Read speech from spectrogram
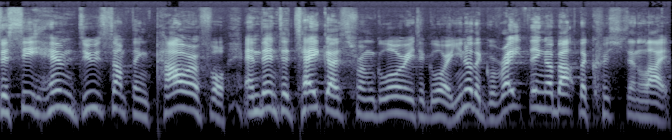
to see him do something powerful and then to take us from glory to glory. You know, the great thing about the Christian life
